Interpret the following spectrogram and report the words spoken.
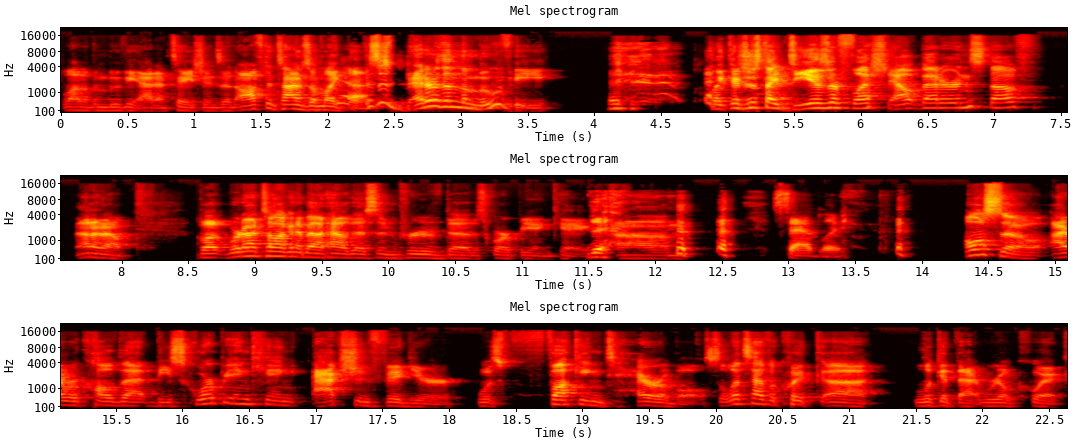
a lot of the movie adaptations, and oftentimes I'm like, Yeah. this is better than the movie. like there's just ideas are fleshed out better and stuff. I don't know. But we're not talking about how this improved uh, the Scorpion King. Yeah. Um, Sadly. Also, I recall that the Scorpion King action figure was fucking terrible. So let's have a quick uh, look at that real quick.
